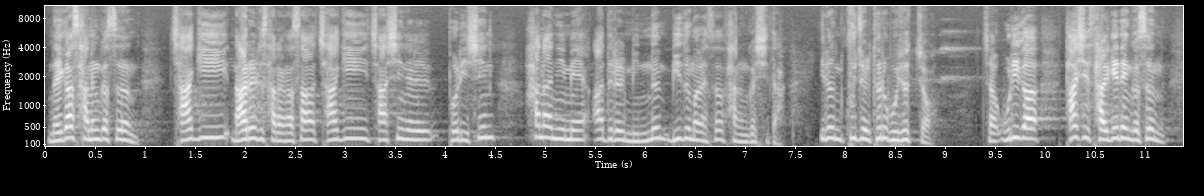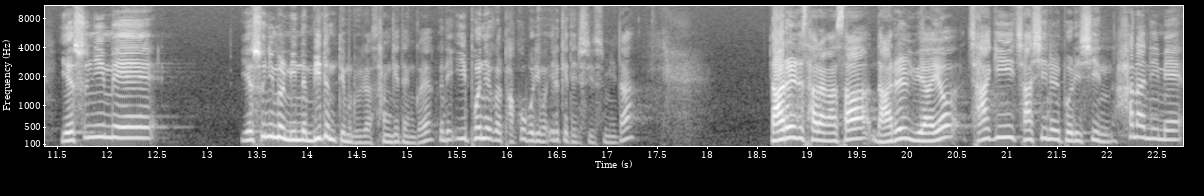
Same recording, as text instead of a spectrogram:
내가 사는 것은 자기 나를 사랑하사 자기 자신을 버리신 하나님의 아들을 믿는 믿음 안에서 사는 것이다. 이런 구절 들어보셨죠? 자, 우리가 다시 살게 된 것은 예수님의 예수님을 믿는 믿음 때문에 우리가 살게 된 거예요. 근데 이 번역을 바꿔버리면 이렇게 될 수 있습니다. 나를 사랑하사 나를 위하여 자기 자신을 버리신 하나님의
